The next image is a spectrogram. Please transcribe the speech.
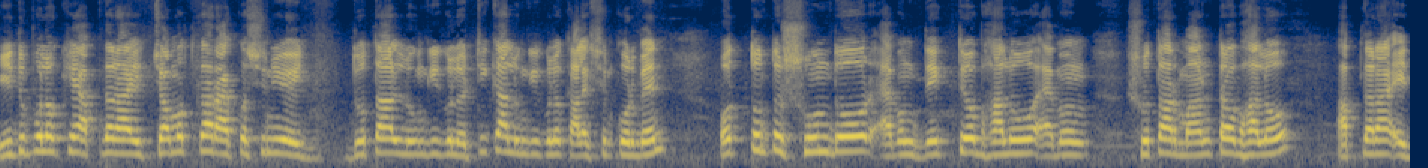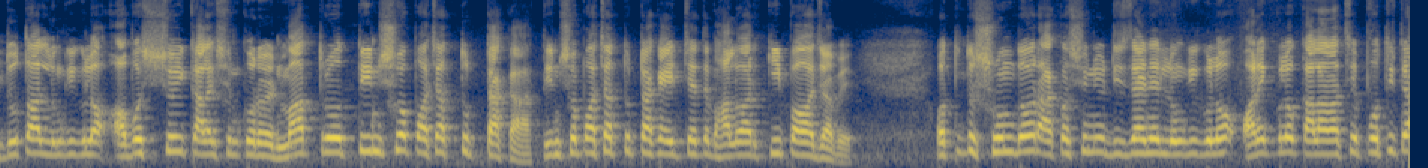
ঈদ উপলক্ষে আপনারা এই চমৎকার আকর্ষণীয় এই দোতার লুঙ্গিগুলো, টিকা লুঙ্গিগুলো কালেকশন করবেন। অত্যন্ত সুন্দর এবং দেখতেও ভালো এবং সুতার মানটাও ভালো। আপনারা এই দোতার লুঙ্গিগুলো অবশ্যই কালেকশন করবেন মাত্র তিনশো পঁচাত্তর টাকা। তিনশো পঁচাত্তর টাকা এর চাইতে ভালো আর কি পাওয়া যাবে? অত্যন্ত সুন্দর, আকর্ষণীয় ডিজাইনের লুঙ্গিগুলো। অনেকগুলো কালার আছে। প্রতিটা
